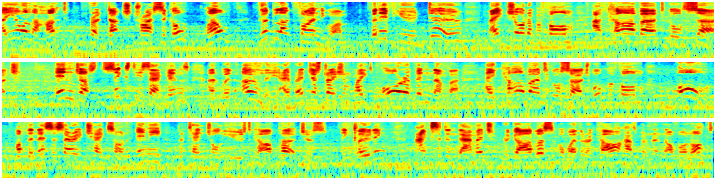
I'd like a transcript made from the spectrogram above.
Are you on the hunt for a Dutch tricycle? Well, good luck finding one. But if you do, make sure to perform a CarVertical search. In just 60 seconds and with only a registration plate or a VIN number, a CarVertical search will perform all of the necessary checks on any potential used car purchase, including accident damage, regardless of whether a car has been written off or not,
